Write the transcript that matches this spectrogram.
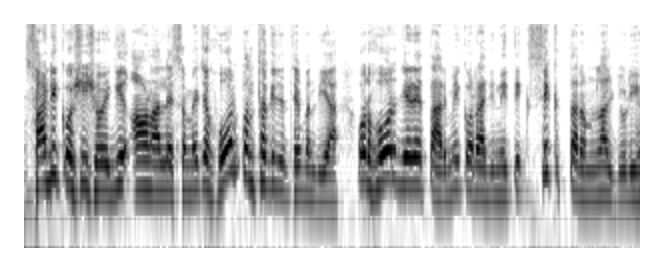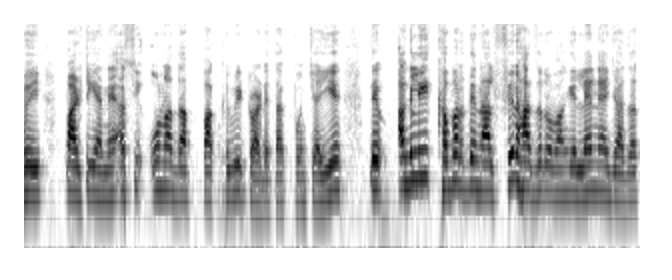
ਸਾਡੀ ਕੋਸ਼ਿਸ਼ ਹੋਏਗੀ ਆਉਣ ਵਾਲੇ ਸਮੇਂ 'ਚ ਹੋਰ ਪੰਥਕ ਜਥੇਬੰਦੀਆਂ ਔਰ ਹੋਰ ਜਿਹੜੇ ਧਾਰਮਿਕ ਔਰ ਰਾਜਨੀਤਿਕ ਸਿੱਖ ਧਰਮ ਨਾਲ ਜੁੜੀ ਹੋਈ ਪਾਰਟੀਆਂ ਨੇ, ਅਸੀਂ ਉਹਨਾਂ ਦਾ ਪੱਖ ਵੀ ਤੁਹਾਡੇ ਤੱਕ ਪਹੁੰਚਾਈਏ ਤੇ ਅਗਲੀ ਖਬਰ ਦੇ ਨਾਲ ਫਿਰ ਹਾਜ਼ਰ ਹੋਵਾਂਗੇ। ਲੈਣੇ ਇਜਾਜ਼ਤ।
